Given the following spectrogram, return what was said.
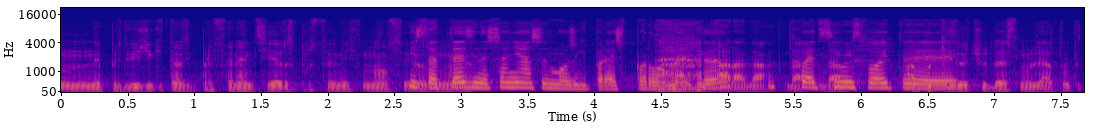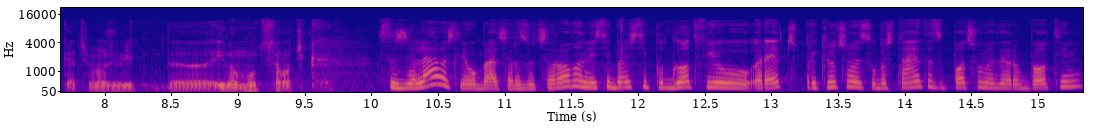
не предвиждайки тази преференция, разпространихме много И сериозно. след тези неща нямаше да може да ги правиш в парламента. да, да, да. да, което си да. има и своите... А пък и за чудесно лято, така че може би да имам отсрочка. Съжаляваш ли обаче? Разочарован ли си? Беше си подготвил реч, приключваме с обещанията, започваме да работим.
